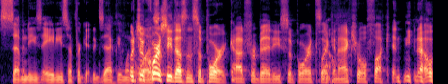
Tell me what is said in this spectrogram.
70s 80s i forget exactly when Which of course he doesn't support. God forbid he supports like No. an actual fucking you know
